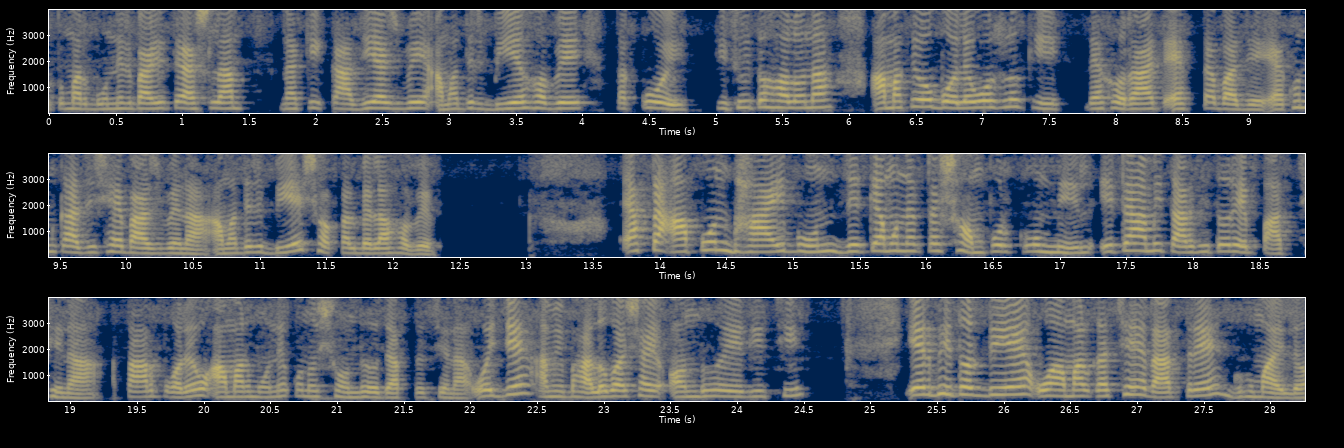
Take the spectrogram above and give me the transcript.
তোমার বোনের বাড়িতে আসলাম? নাকি কাজে আসবে? আমাদের বিয়ে হবে? তা কই? কিছুই তো হলো না। আমাকেও বলে উঠল কি, দেখো, রাত একটা বাজে। এখন কাজী সাহেব আসবে না। আমাদের বিয়ে সকালবেলা হবে। একটা আপন ভাই বোন যে কেমন একটা সম্পর্ক মিল, এটা আমি তার ভিতরে পাচ্ছি না। তারপরেও আমার মনে কোনো সন্দেহ জাগতেছে না। ওই যে আমি ভালোবাসায় অন্ধ হয়ে গেছি, এর ভিতর দিয়ে ও আমার কাছে রাত্রে ঘুমাইলো।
